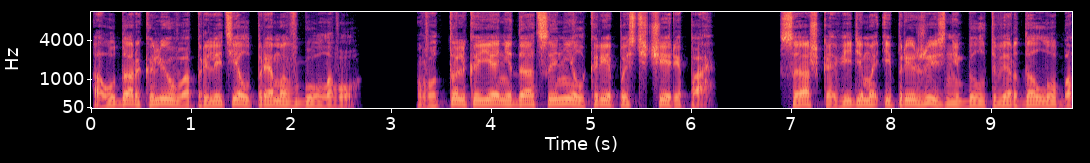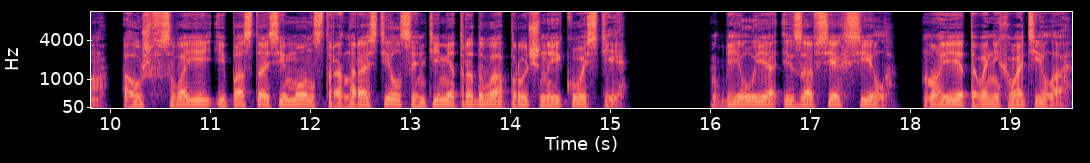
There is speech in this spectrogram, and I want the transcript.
а удар клюва прилетел прямо в голову. Вот только я недооценил крепость черепа. Сашка, видимо, и при жизни был твердолобом, а уж в своей ипостаси монстра нарастил сантиметра два прочной кости. Бил я изо всех сил, но и этого не хватило.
